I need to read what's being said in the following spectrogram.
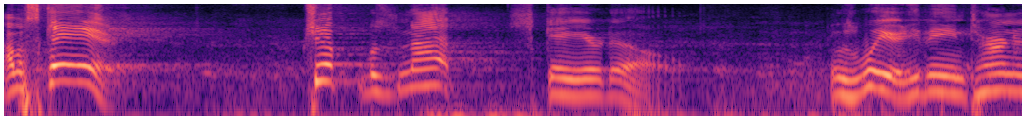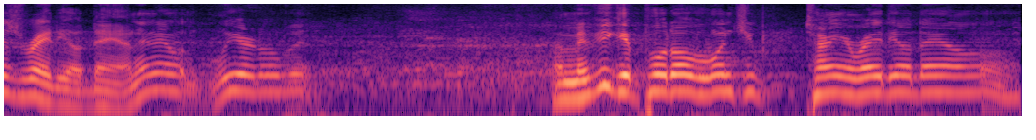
I was scared. Chip was not scared at all. It was weird. He didn't even turn his radio down. Isn't that weird a little bit? I mean, if you get pulled over, wouldn't you turn your radio down?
